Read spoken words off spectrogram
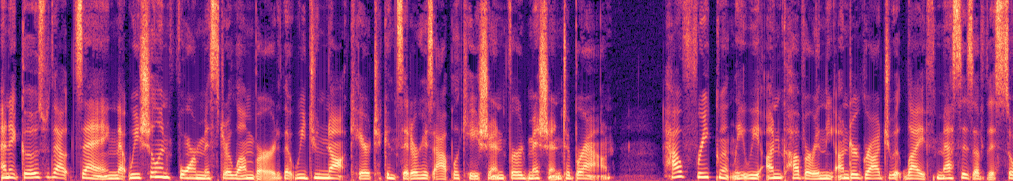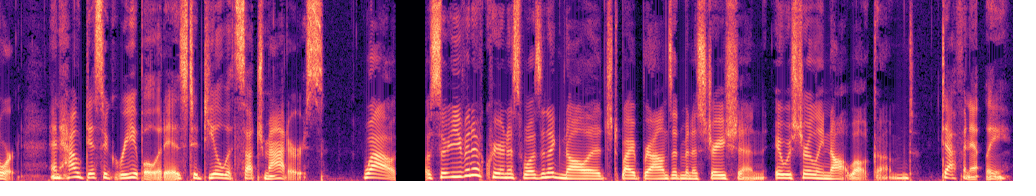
and it goes without saying that we shall inform Mr. Lombard that we do not care to consider his application for admission to Brown. How frequently we uncover in the undergraduate life messes of this sort, and how disagreeable it is to deal with such matters. Wow. So even if queerness wasn't acknowledged by Brown's administration, it was surely not welcomed. Definitely.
